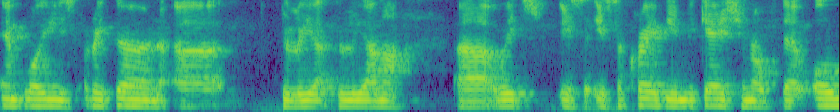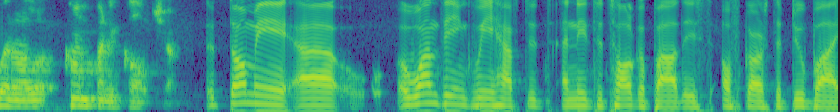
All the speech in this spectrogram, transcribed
employees return uh, to, to Liana, which is, is a great indication of the overall company culture. Tomi, uh, one thing we have to and need to talk about is, of course, the Dubai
